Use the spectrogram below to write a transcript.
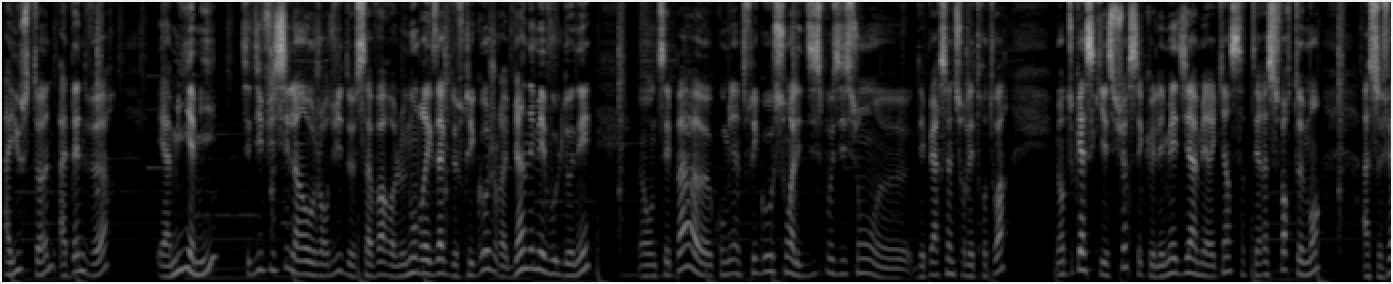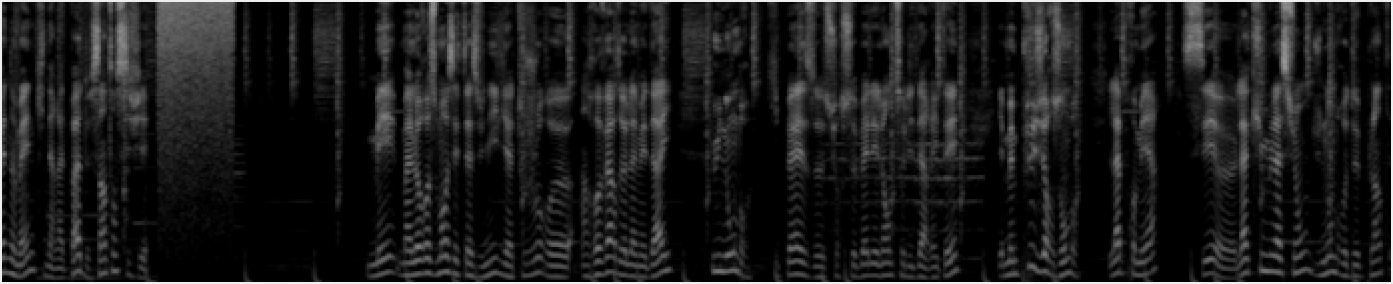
à Houston, à Denver et à Miami. C'est difficile hein, aujourd'hui de savoir le nombre exact de frigos, j'aurais bien aimé vous le donner. Euh, on ne sait pas combien de frigos sont à la disposition des personnes sur les trottoirs, mais en tout cas ce qui est sûr c'est que les médias américains s'intéressent fortement à ce phénomène qui n'arrête pas de s'intensifier. Mais malheureusement aux États-Unis, il y a toujours euh, un revers de la médaille, une ombre qui pèse sur ce bel élan de solidarité. Il y a même plusieurs ombres. La première, c'est euh, l'accumulation du nombre de plaintes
